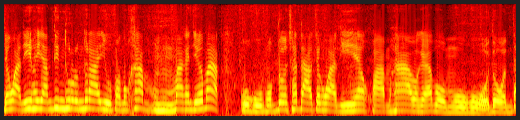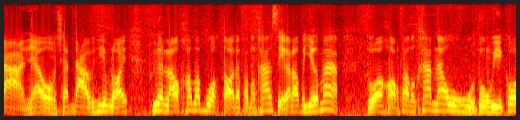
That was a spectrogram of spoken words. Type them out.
จังหวะนี้พยายามดิ้นทุรนทุรายอยู่ฝั่งตรงข้ามอื้อหือมากันเยอะมากโอ้โหผมโดนชัดดาวจังหวะนี้ความห้าวครับผมโอ้โหโดนด่านเนี่ยผมชัดดาวเป็นที่เรียบร้อย เพื่อนเราเข้ามาบวกต่อแต่ฝั่งตรงข้ามเสียกับเราไปเยอะมาก ตัวของฝั่งตรงข้ามนะโอ้โหตัววีโก้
